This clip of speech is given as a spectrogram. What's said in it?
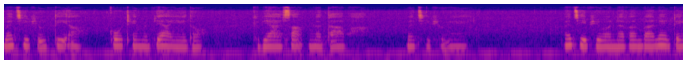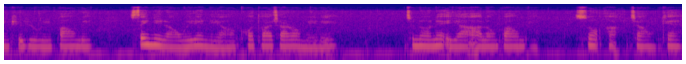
မက်ချီဖြူသိအောင်ကိုထင်မပြရဲတော့ကြပြဆောက်နှစ်သားပါမက်ချီဖြူရဲ့မက်ချီဖြူကနိုဗ ెంబర్ နဲ့တိမ်ဖြူဖြူတွေပေါင်းပြီး စိတ်နဲ့တောင်ဝေးတဲ့နေရာကိုခေါ်သွားကြတော့မယ်လေကျွန်တော်နဲ့အရာအလုံးပေါင်းပြီးစွန့်အကြောင်ကန်း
